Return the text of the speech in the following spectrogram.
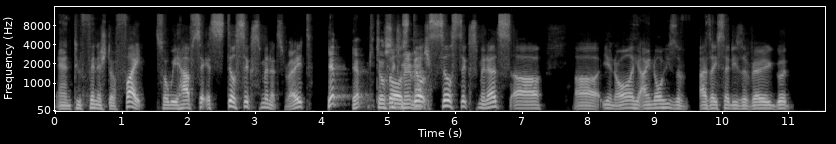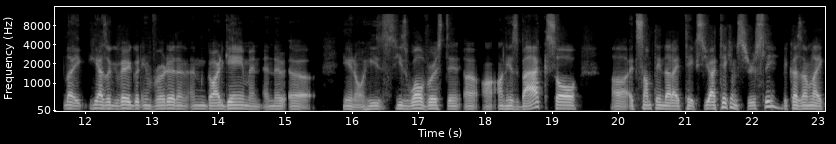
and to finish the fight. So we have it's still six minutes, right? Yep, yep. Still six so still, match. still six minutes. Uh, uh, you know, I know he's a, as I said, he's a very good, like he has a very good inverted and, and guard game, and and uh, you know, he's he's well versed in uh, on his back. So uh, it's something that I take I take him seriously because I'm like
